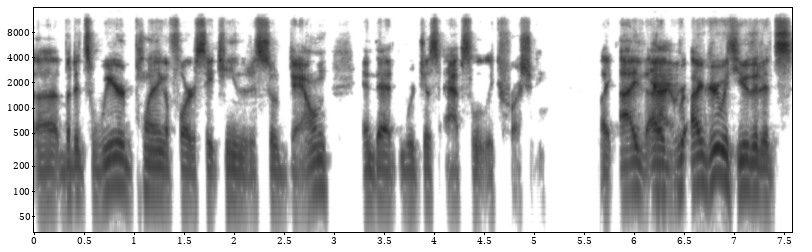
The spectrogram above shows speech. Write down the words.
uh, but it's weird playing a Florida State team that is so down and that we're just absolutely crushing. Like I, Yeah, I I agree with you that it's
